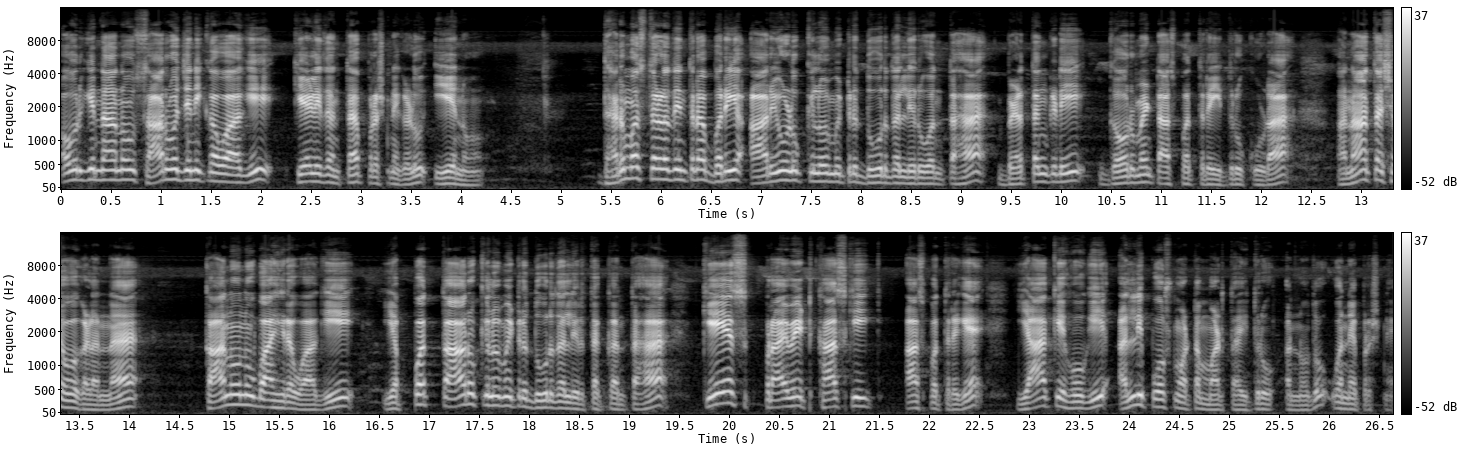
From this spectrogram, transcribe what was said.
ಅವ್ರಿಗೆ ನಾನು ಸಾರ್ವಜನಿಕವಾಗಿ ಕೇಳಿದಂಥ ಪ್ರಶ್ನೆಗಳು ಏನು? ಧರ್ಮಸ್ಥಳದಿಂದ ಬರೀ ಆರೇಳು ಕಿಲೋಮೀಟ್ರ್ ದೂರದಲ್ಲಿರುವಂತಹ ಬೆಳ್ತಂಗಡಿ ಗೌರ್ಮೆಂಟ್ ಆಸ್ಪತ್ರೆ ಇದ್ದರೂ ಕೂಡ ಅನಾಥ ಶವಗಳನ್ನು ಕಾನೂನು ಬಾಹಿರವಾಗಿ ಎಪ್ಪತ್ತಾರು ಕಿಲೋಮೀಟ್ರ್ ದೂರದಲ್ಲಿರ್ತಕ್ಕಂತಹ ಕೆ ಎಸ್ ಪ್ರೈವೇಟ್ ಖಾಸಗಿ ಆಸ್ಪತ್ರೆಗೆ ಯಾಕೆ ಹೋಗಿ ಅಲ್ಲಿ ಪೋಸ್ಟ್ ಮಾರ್ಟಮ್ ಮಾಡ್ತಾಯಿದ್ರು ಅನ್ನೋದು ಒಂದೇ ಪ್ರಶ್ನೆ.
